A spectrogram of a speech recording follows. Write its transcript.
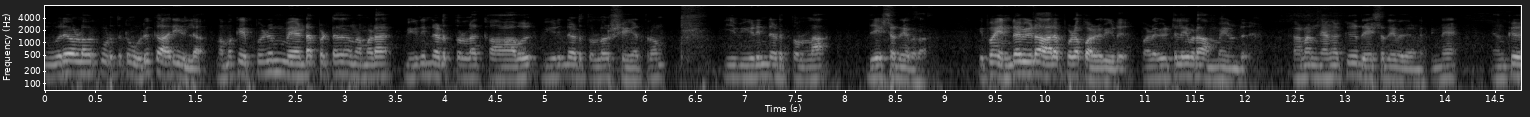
ദൂരെയുള്ളവർക്ക് കൊടുത്തിട്ട് ഒരു കാര്യമില്ല. നമുക്ക് എപ്പോഴും വേണ്ടപ്പെട്ടത് നമ്മുടെ വീടിന്റെ അടുത്തുള്ള കാവ് വീടിന്റെ അടുത്തുള്ള ക്ഷേത്രം ഈ വീടിന്റെ അടുത്തുള്ള ദേശദേവത. ഇപ്പോൾ എന്റെ വീട് ആലപ്പുഴ പഴവീട് പഴവീട്ടിൽ ഇവിടെ അമ്മയുണ്ട്. കാരണം ഞങ്ങൾക്ക് ദേശദേവതയാണ്. പിന്നെ ഞങ്ങൾക്ക്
